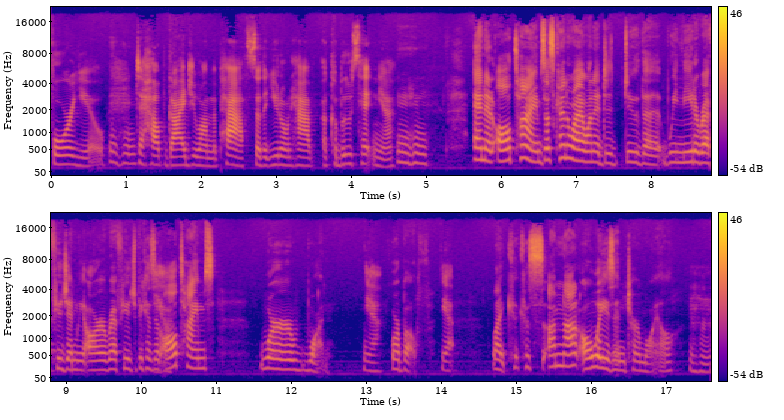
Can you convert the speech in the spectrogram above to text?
for you mm-hmm. to help guide you on the path so that you don't have a caboose hitting you. Mm-hmm. And at all times, that's kind of why I wanted to do the we need a refuge and we are a refuge because at all times we're one Yeah. or both. Yeah. Like, because I'm not always in turmoil, mm-hmm.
